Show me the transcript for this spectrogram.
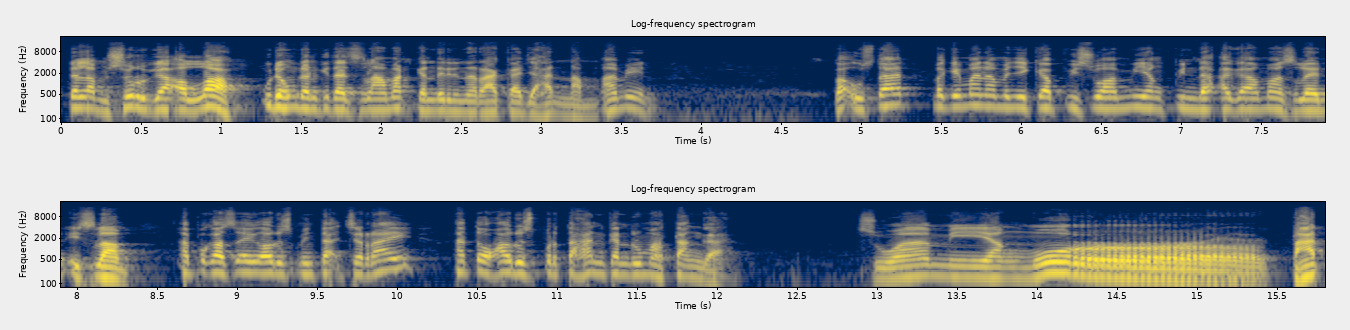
dalam surga Allah. Mudah-mudahan kita selamatkan dari neraka jahanam. Amin. Pak Ustadz, bagaimana menyikapi suami yang pindah agama selain Islam? Apakah saya harus minta cerai atau harus pertahankan rumah tangga? suami yang murtad,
